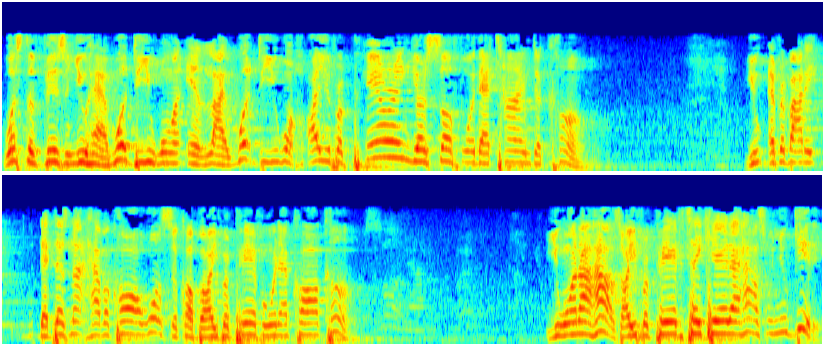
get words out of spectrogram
What's the vision you have? What do you want in life? What do you want? Are you preparing yourself for that time to come? You, everybody that does not have a car wants a car, but are you prepared for when that car comes? You want a house. Are you prepared to take care of that house when you get it?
